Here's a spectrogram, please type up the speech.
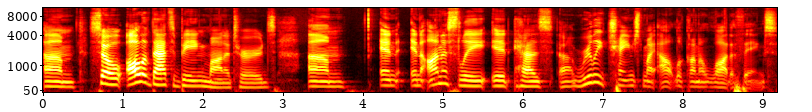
Um, so all of that's being monitored. Um, and, and honestly, it has uh, really changed my outlook on a lot of things.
